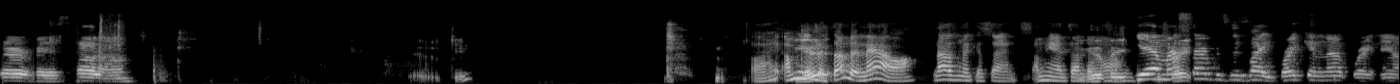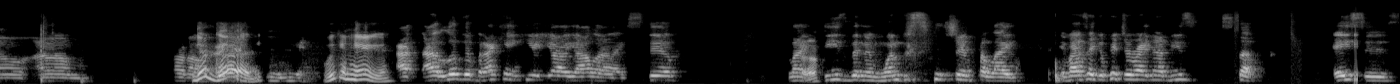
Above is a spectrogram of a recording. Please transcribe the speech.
Service. Hold on. Okay. All right, I'm hearing the thunder now. Now it's making sense. I'm hearing thunder now. Yeah, You my straight? service is like breaking up right now. Um, hold on. You're good. can't. We can hear you. I, I look good, but I can't hear y'all. Y'all are like stiff. Like Huh? these been in one position for like. If I take a picture right now, these stuck. Aces,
